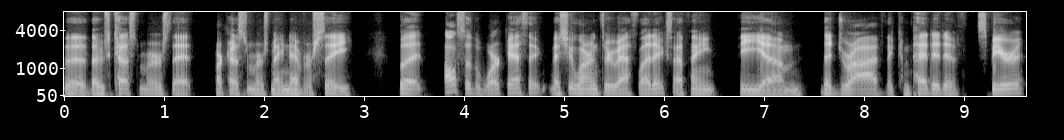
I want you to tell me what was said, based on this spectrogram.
the, those customers that our customers may never see, but also the work ethic that you learn through athletics. I think the um, the drive, the competitive spirit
